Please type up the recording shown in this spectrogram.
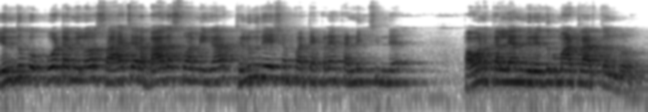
ఎందుకు కూటమిలో సహచర భాగస్వామిగా తెలుగుదేశం పార్టీ ఎక్కడైనా ఖండించిందే? పవన్ కళ్యాణ్ మీరు ఎందుకు మాట్లాడుతుండ్రు?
